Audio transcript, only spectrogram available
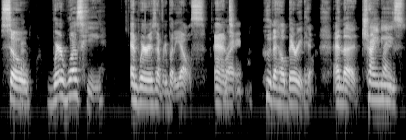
So, Okay. where was he and where is everybody else? And right. who the hell buried him? And the Chinese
